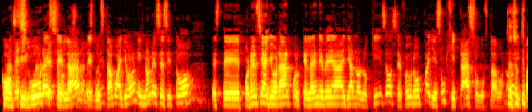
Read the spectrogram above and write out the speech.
con figura estelar de Gustavo Ayón y no necesitó este, ponerse a llorar porque la NBA ya no lo quiso, se fue a Europa y es un hitazo, Gustavo. ¿no? es un tipo,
